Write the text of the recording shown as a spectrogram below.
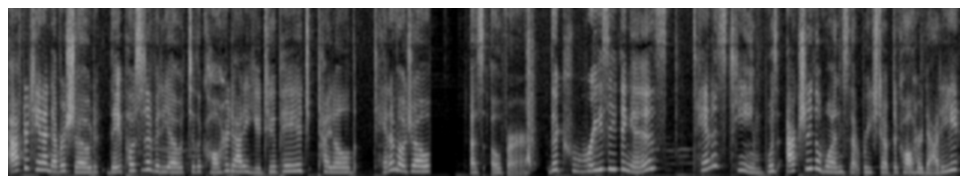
After Tana never showed, they posted a video to the Call Her Daddy YouTube page titled Tana Mongeau Us Over. The crazy thing is, Tana's team was actually the ones that reached out to Call Her Daddy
